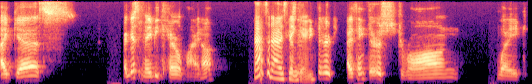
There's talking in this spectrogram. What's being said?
I guess, I guess maybe Carolina. That's what I was 'Cause I thinking. think they're, I think they're a strong, like,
